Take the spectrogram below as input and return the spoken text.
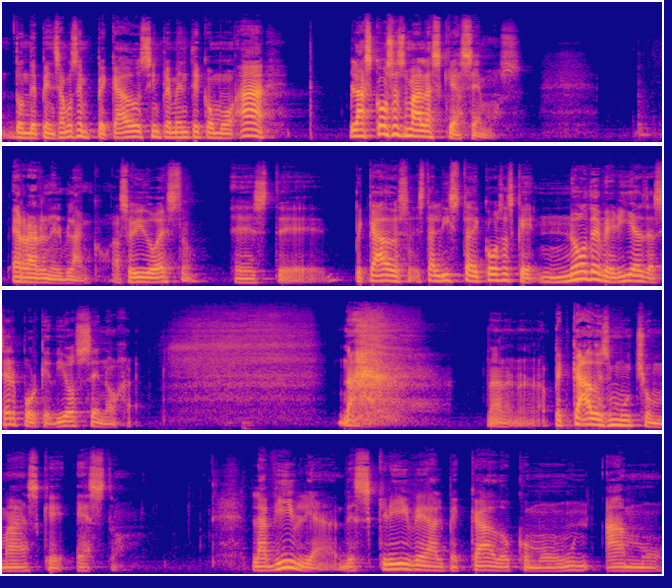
donde pensamos en pecado simplemente como, ah, las cosas malas que hacemos. Errar en el blanco. ¿Has oído esto? Este, pecado es esta lista de cosas que no deberías de hacer porque Dios se enoja. Nah, no, no, no, no. Pecado es mucho más que esto. La Biblia describe al pecado como un amo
